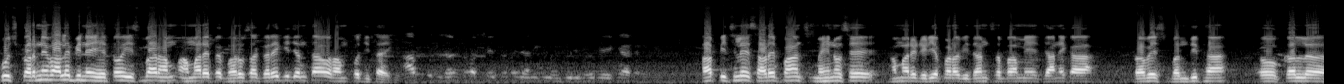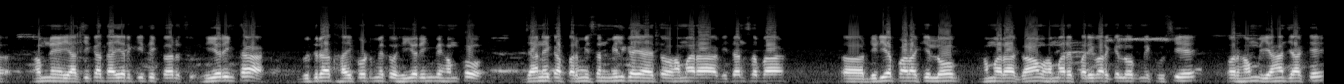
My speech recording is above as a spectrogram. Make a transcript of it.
कुछ करने वाले भी नहीं है तो इस बार हम हमारे पे भरोसा करेगी जनता और हमको जिताएगी। आपको विधानसभा क्षेत्र में जाने की मंजूरी मिल गई क्या करेंगे? हाँ पिछले साढ़े पाँच महीनों से हमारे डेडियापाड़ा विधानसभा में जाने का प्रवेश बंदी था तो कल हमने याचिका दायर की थी कर हियरिंग था गुजरात हाईकोर्ट में तो हियरिंग में हमको जाने का परमिशन मिल गया है तो हमारा विधानसभा डेडियापाड़ा के लोग हमारा गाँव हमारे परिवार के लोग में खुशी है और हम यहाँ जाके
